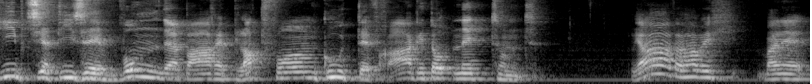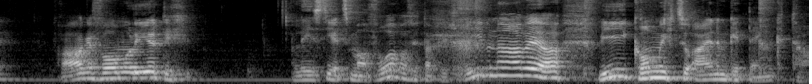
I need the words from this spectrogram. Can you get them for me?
gibt es ja diese wunderbare Plattform gutefrage.net und ja, da habe ich meine Frage formuliert. Ich lese die jetzt mal vor, was ich da geschrieben habe. Ja. Wie komme ich zu einem Gedenktag?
